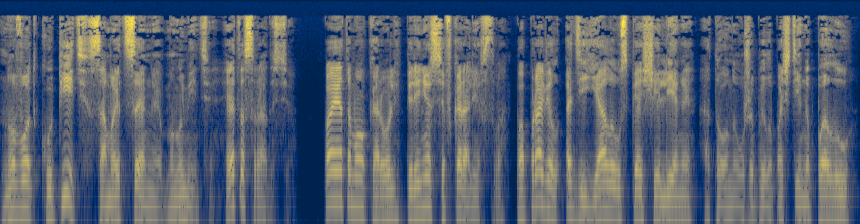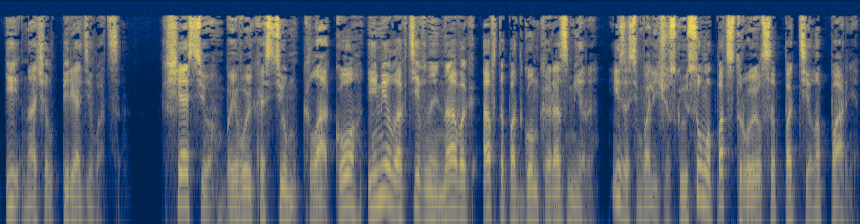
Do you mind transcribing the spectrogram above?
Но вот купить самое ценное в монументе – это с радостью. Поэтому король перенесся в королевство, поправил одеяло у спящей Лены, а то оно уже было почти на полу, и начал переодеваться. К счастью, боевой костюм Клако имел активный навык автоподгонка размера и за символическую сумму подстроился под тело парня.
